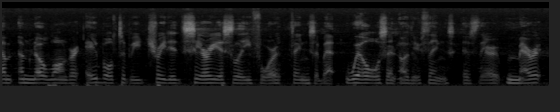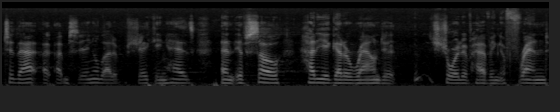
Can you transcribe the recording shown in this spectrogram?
am, am no longer able to be treated seriously for things about wills and other things. Is there merit to that? I, I'm seeing a lot of shaking heads. And if so, how do you get around it, short of having a friend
